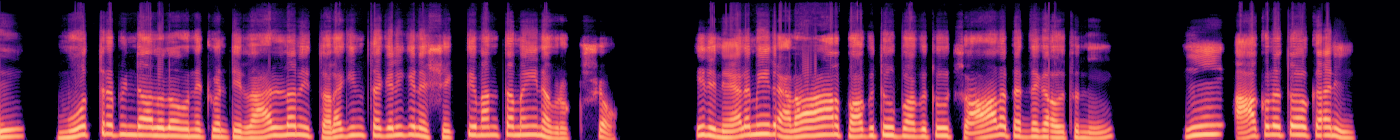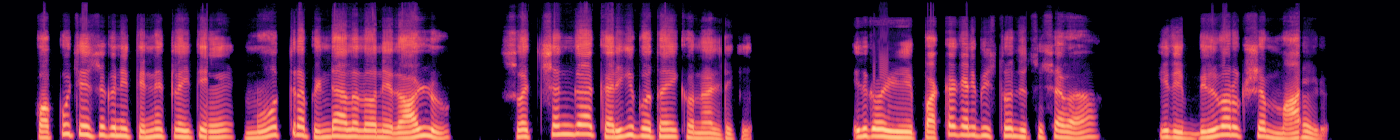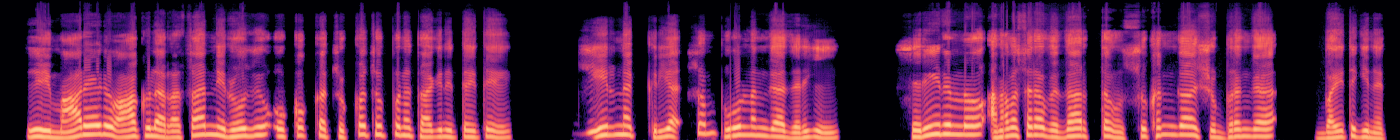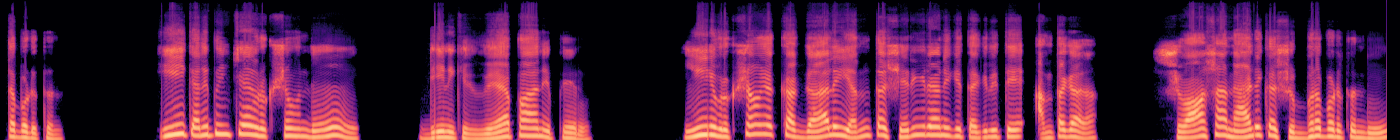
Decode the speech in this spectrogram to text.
మూత్రపిండాలలో ఉన్నటువంటి రాళ్ళని తొలగించగలిగిన శక్తివంతమైన వృక్షం. ఇది నేల మీద అలా పాకుతూ పాకుతూ చాలా పెద్దగా అవుతుంది. ఈ ఆకులతో కానీ పప్పు చేసుకుని తిన్నట్లయితే మూత్రపిండాలలోని రాళ్ళు స్వచ్ఛంగా కరిగిపోతాయి కొన్నాళ్ళకి. ఇదిగో ఈ పక్క కనిపిస్తుంది చూసావా ఇది బిల్వవృక్షం మారేడు. ఈ మారేడు ఆకుల రసాన్ని రోజు ఒక్కొక్క చుక్క చొప్పున తాగినట్టయితే జీర్ణక్రియ సంపూర్ణంగా జరిగి శరీరంలో అనవసర పదార్థం సుఖంగా శుభ్రంగా బయటికి నెట్టబడుతుంది. ఈ కనిపించే వృక్షం ఉంది. దీనికి వేప అని పేరు. ఈ వృక్షం యొక్క గాలి ఎంత శరీరానికి తగిలితే అంతగా శ్వాస నాడిక శుభ్రపడుతుంది.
